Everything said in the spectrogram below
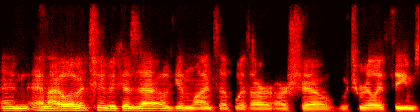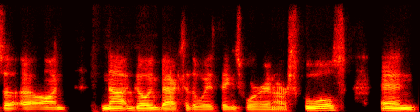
And and I love it too because that again lines up with our our show, which really themes uh, on not going back to the way things were in our schools and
